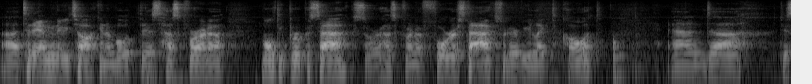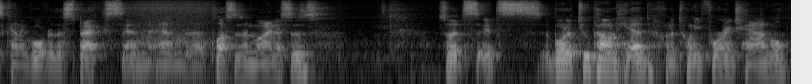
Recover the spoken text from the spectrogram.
Uh, today I'm going to be talking about this Husqvarna multi-purpose axe or Husqvarna forest axe, whatever you like to call it. And uh, just kind of go over the specs and, and uh, pluses and minuses. So it's, it's about a two pound head on a 24 inch handle.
